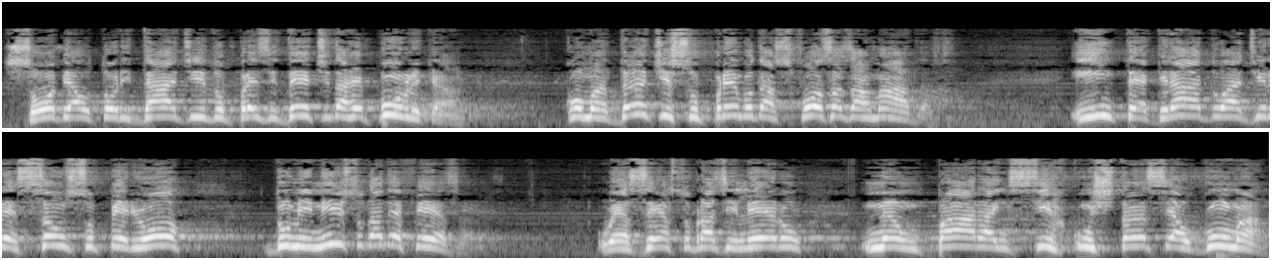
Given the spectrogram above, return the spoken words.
Sob a autoridade do presidente da República comandante supremo das Forças Armadas, e integrado à direção superior do ministro da Defesa, O Exército Brasileiro não para em circunstância alguma,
